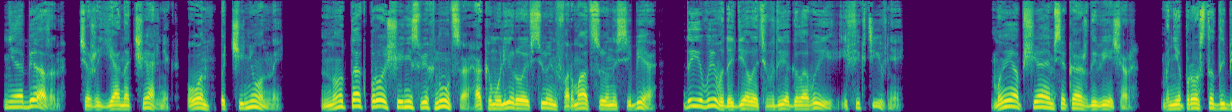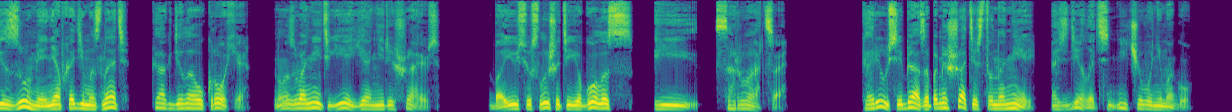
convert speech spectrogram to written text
Не обязан, все же я начальник, он подчиненный. Но так проще не свихнуться, аккумулируя всю информацию на себе, да и выводы делать в две головы эффективней. Мы общаемся каждый вечер. Мне просто до безумия необходимо знать, как дела у Крохи, но звонить ей я не решаюсь. Боюсь услышать ее голос и сорваться. Корю себя за помешательство на ней, а сделать ничего не могу.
